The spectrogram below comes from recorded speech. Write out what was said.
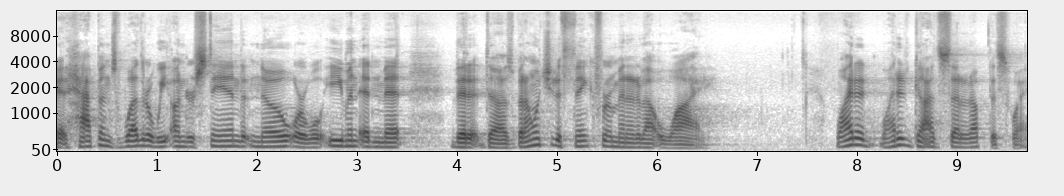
It happens whether we understand, know, or will even admit that it does. But I want you to think for a minute about why. Why did, why did God set it up this way?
